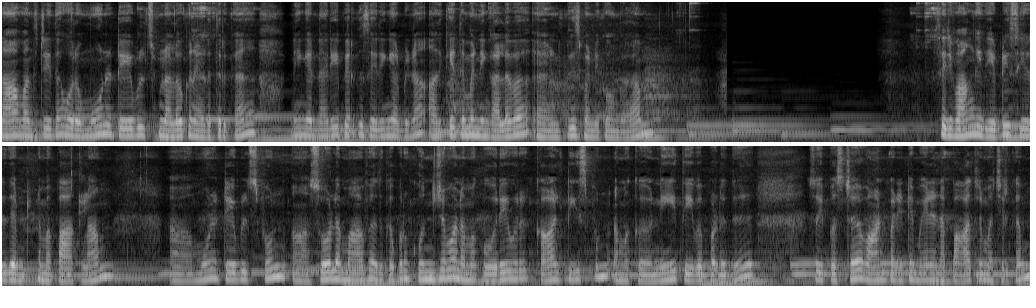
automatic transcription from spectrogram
நான் வந்துட்டு இதை ஒரு மூணு டேபிள் ஸ்பூன் அளவுக்கு நான் எடுத்திருக்கேன். நீங்கள் நிறைய பேருக்கு செய்கிறீங்க அப்படின்னா அதுக்கேற்ற மாதிரி நீங்கள் அளவை இன்க்ரீஸ் பண்ணிக்கோங்க. சரி வாங்க இது எப்படி செய்கிறது அப்படின்ட்டு நம்ம பார்க்கலாம். மூணு டேபிள் ஸ்பூன் சோள மாவு அதுக்கப்புறம் கொஞ்சமாக நமக்கு ஒரே ஒரு கால் டீஸ்பூன் நமக்கு நெய் தேவைப்படுது. ஸோ இப்போ ஸ்டவ் ஆன் பண்ணிவிட்டு மேலே நான் பாத்திரம் வச்சுருக்கேன்.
